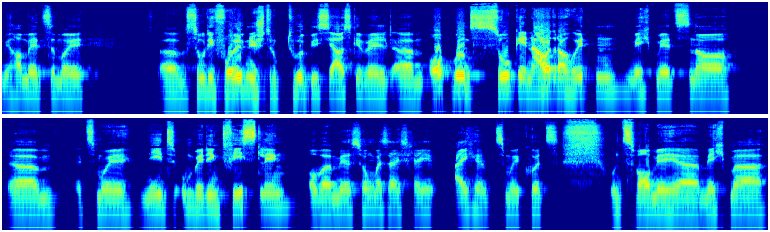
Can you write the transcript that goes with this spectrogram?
wir haben jetzt einmal ähm, so die folgende Struktur ein bisschen ausgewählt. Ähm, ob wir uns so genau daran halten, möchten wir jetzt noch ähm, jetzt mal nicht unbedingt festlegen, aber wir sagen es euch, euch jetzt mal kurz. Und zwar, wir äh, möchten wir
